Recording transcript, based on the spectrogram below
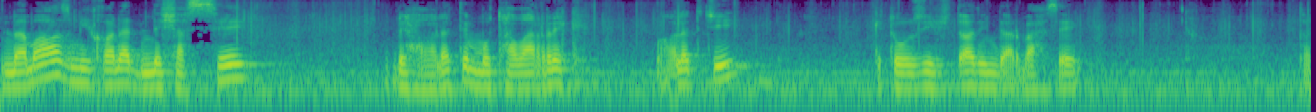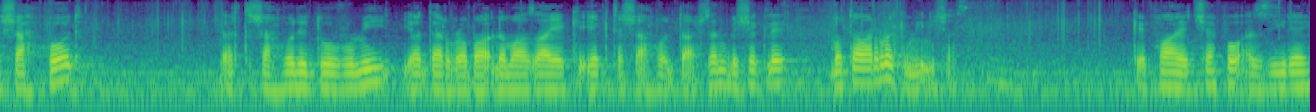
نماز می‌خواند نشسته به حالت متورک. به حالت چی؟ که توضیحش دادیم در بحث تشهد در تشهد دومی یا در نمازهای که یک تشهد داشتن به شکل متورک می نشست که پای چپ و از زیر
